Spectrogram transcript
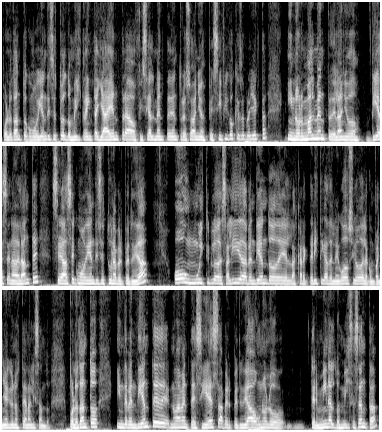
por lo tanto, como bien dices tú, el 2030 ya entra oficialmente dentro de esos años específicos que se proyecta. Y normalmente del año 10 en adelante se hace, como bien dices tú, una perpetuidad o un múltiplo de salida dependiendo de las características del negocio o de la compañía que uno esté analizando. Por lo tanto, independiente de, nuevamente, si esa perpetuidad uno lo termina el 2060,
